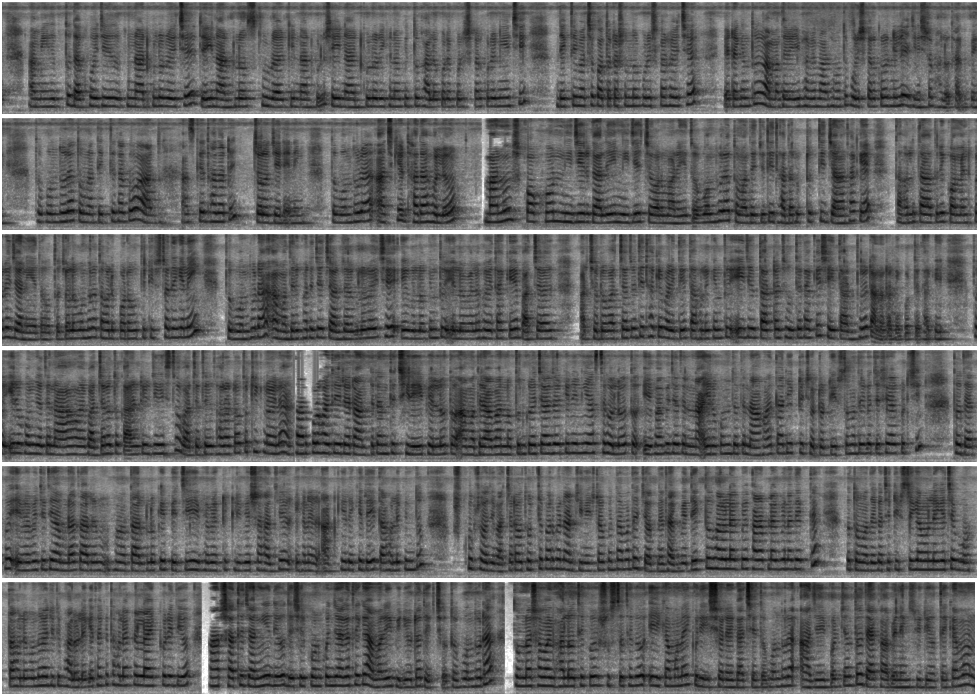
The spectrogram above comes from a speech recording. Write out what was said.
আমি তো দেখো, ওই যে নাটগুলো রয়েছে, যেই নাটগুলো স্ক্রু আর কি নাটগুলো, সেই নাটগুলোর এখানেও কিন্তু ভালো করে পরিষ্কার করে নিয়েছি। দেখতেই পাচ্ছ কতটা সুন্দর পরিষ্কার হয়েছে। এটা কিন্তু আমাদের এইভাবে মাঝে মধ্যে পরিষ্কার করে নিলে এই জিনিসটা ভালো থাকবে। তো বন্ধুরা, তোমরা দেখতে থাকো আর আজকের ধাঁধাটি চলো জেনে নিই। তো বন্ধুরা, আজকের ধাঁধা হলো, মানুষ কখন নিজের গালে নিজে চর মারে। তো বন্ধুরা, তোমাদের যদি ধাঁধার উত্তরটি জানা থাকে, তাহলে তাড়াতাড়ি কমেন্ট করে জানিয়ে দাও। তো চলো বন্ধুরা, তাহলে পরবর্তী টিপসটা দেখে নেই। তো বন্ধুরা, আমাদের ঘরে যে চার্জারগুলো রয়েছে, এগুলো কিন্তু এলোমেলো হয়ে থাকে। বাচ্চারা আর ছোট বাচ্চা যদি থাকে বাড়িতে, তাহলে কিন্তু এই যে তারটা ঝুলতে থাকে, সেই তার ধরে টানাটানি করতে থাকে। তো এরকম যাতে না হয় বাচ্চারা তো কারেন্টের জিনিস তো, বাচ্চাদের ধরাটাও তো ঠিক নয় না? তারপর হয়তো এটা টানতে টানতে ছিঁড়েই ফেলল, তো আমাদের আবার নতুন করে চার্জার কিনে নিয়ে আসতে হলো। তো এভাবে যাতে না, এরকম যাতে না হয়, তারই একটি ছোট টিপস তোমাদের কাছে শেয়ার করছি। তো দেখো, এভাবে যদি আমরা তার, তারগুলোকে পেঁচিয়ে এইভাবে একটি ক্লিপের সাহায্যে এখানে আটকে রেখে দেই, তাহলে কিন্তু খুব সহজে বাচ্চারাও ধরতে পারবে না, আর জিনিসটাও কিন্তু আমাদের যত্নে থাকবে। দেখতেও ভালো লাগবে, খারাপ লাগবে না দেখতে। তো তোমাদের কাছে টিপসটি কেমন লেগেছে তাহলে বন্ধুরা যদি ভালো লেগে থাকে তাহলে একটা লাইক করে দিও। আর সাথে জানিয়ে দিও দেশের কোন কোন জায়গা থেকে আমার এই ভিডিওটা দেখছ। তো বন্ধুরা, তোমরা সবাই ভালো থেকো, সুস্থ থেকো, এই কামনাই করি ঈশ্বরের কাছে। তো বন্ধুরা, আজ এই পর্যন্ত দেখা হবে নেক্সট ভিডিওতে কেমন?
